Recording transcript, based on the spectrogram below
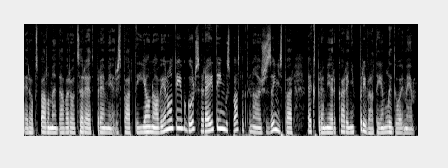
Eiropas parlamentā varot cerēt premjeras partija jaunā vienotība, kuras reitingus pasliktinājušas ziņas par ekspremjera Kariņa privātajiem lidojumiem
